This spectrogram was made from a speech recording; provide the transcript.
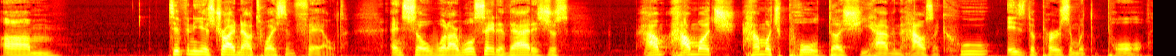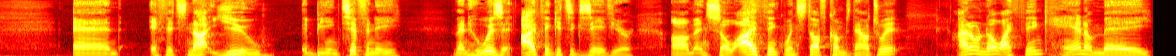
Um, Tiffany has tried now twice and failed, and so what I will say to that is just how how much how much pull does she have in the house? Like, who is the person with the pull? And if it's not you, being Tiffany, then who is it? I think it's Xavier. Um, and so I think when stuff comes down to it, I don't know. I think Hannah may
